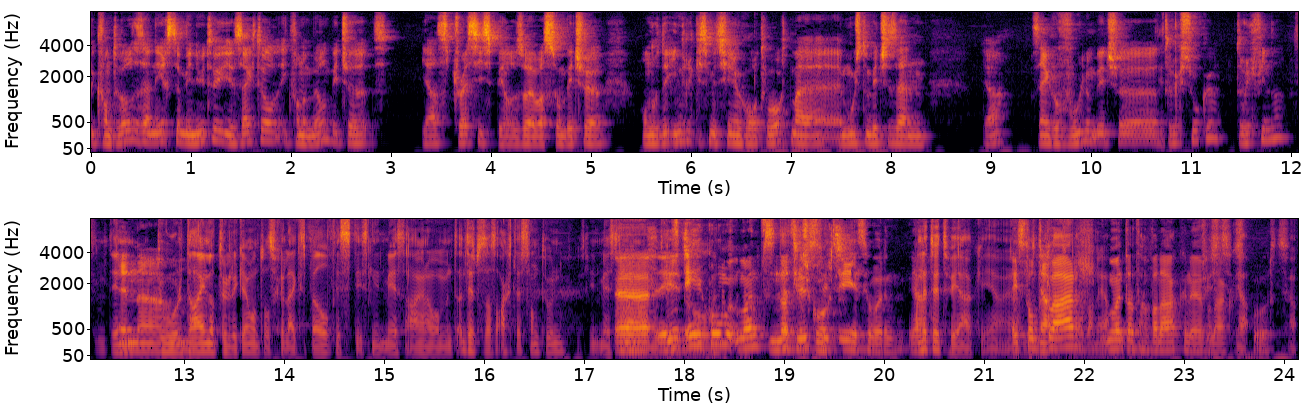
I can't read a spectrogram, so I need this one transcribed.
ik vond wel zijn eerste minuten, je zegt wel, ik vond hem wel een beetje ja, stressy spelen. Zo, hij was zo'n beetje onder de indruk, is misschien een groot woord, maar hij moest een beetje zijn, ja, zijn gevoel een beetje terugzoeken, terugvinden. En, ehm, do or die natuurlijk, hè, want het was gelijk spel. Het is, het is niet het meest aangenaam moment. En dit was als achterstand toen. Het is niet het meest Eh, aangenaam is moment. ingekomen op het moment Net dat hij gescoord. 2 is geworden. Ja. Ja. Net 2 ja, oké. ja, ja. Hij stond Ja, klaar op het moment dat Van Aken, eh, Van Aken ja. scoort. Ja.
